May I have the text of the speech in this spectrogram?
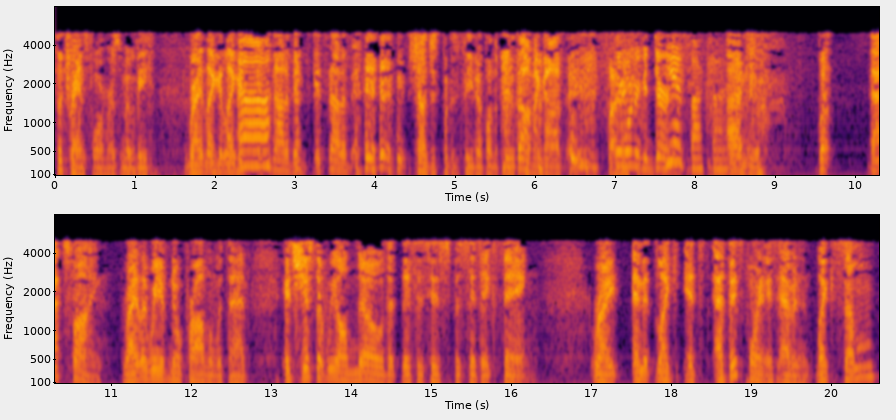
the Transformers movie. Right, like like it's, Uh. it's not a big, it's not a. Sean just put his feet up on the booth. Oh my god, Sorry. they weren't even dirty. he has socks on. I do. But that's fine, right? Like we have no problem with that. It's just that we all know that this is his specific thing, right? And it like it's at this point it's evident. Like some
